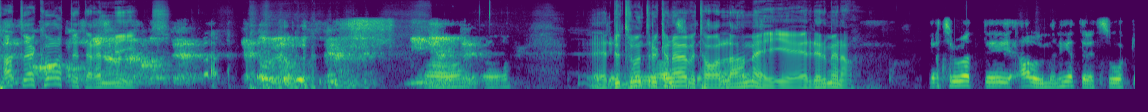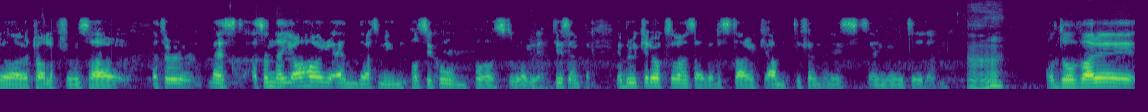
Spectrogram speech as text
Patriarkatet är en myt. Ja, ja. Eh, du tror inte du kan övertala mig? Är det det du menar? Jag tror att det i allmänhet är rätt svårt att övertala personer så här. Jag tror mest, alltså när jag har ändrat min position på stora grejer. Till exempel, jag brukade också vara en så här väldigt stark antifeminist en gång i tiden. Aha. Och då var det,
